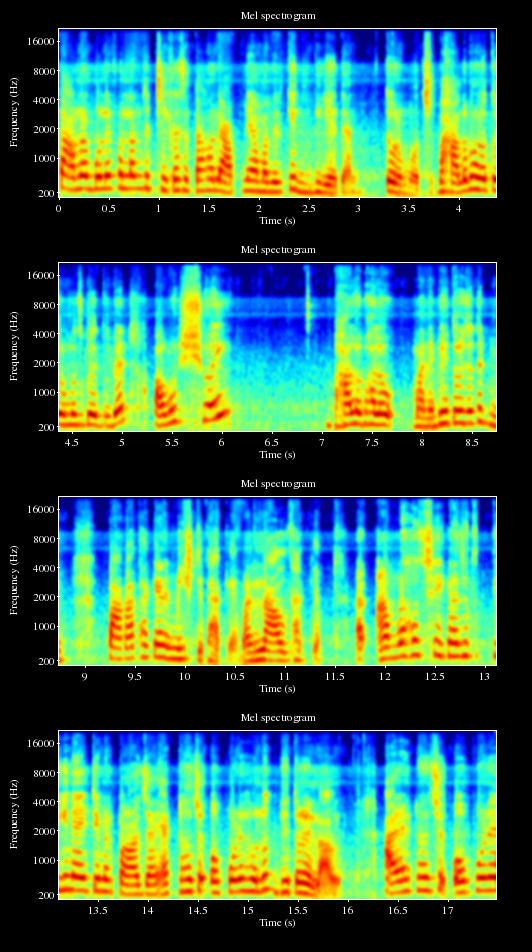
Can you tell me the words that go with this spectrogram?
তো আমরা বলে ফেললাম যে ঠিক আছে, তাহলে আপনি আমাদেরকে দিয়ে দেন। তরমুজ, ভালো ভালো তরমুজগুলো দিবেন। অবশ্যই ভালো ভালো মানে ভেতরে যাতে পাকা থাকে আর মিষ্টি থাকে মানে লাল থাকে। আর আমরা হচ্ছে এখানে যেহেতু তিন আইটেমের পাওয়া যায়, একটা হচ্ছে ওপরে হলুদ, ভেতরে লাল। আর একটা হচ্ছে ওপরে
